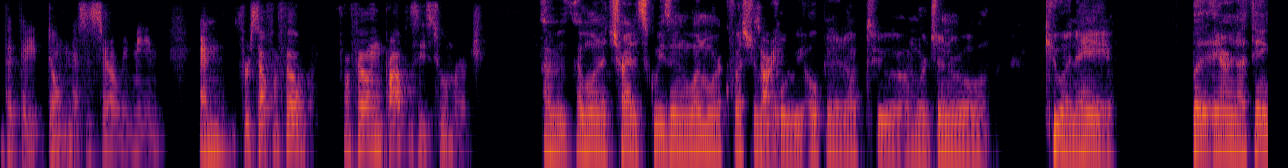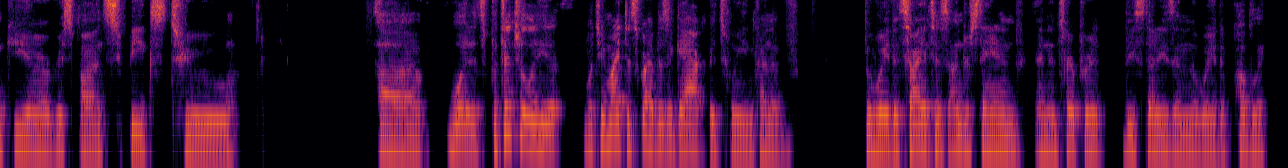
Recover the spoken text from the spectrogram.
that they don't necessarily mean, and for self-fulfilled fulfilling prophecies to emerge. I, I want to try to squeeze in one more question Sorry. before we open it up to a more general Q and A. But Aaron, I think your response speaks to uh, what it's potentially what you might describe as a gap between kind of the way the scientists understand and interpret these studies and the way the public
